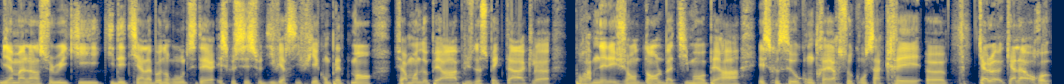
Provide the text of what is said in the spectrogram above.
bien malin celui qui qui détient la bonne route c'est-à-dire est-ce que c'est se diversifier complètement faire moins d'opéra plus de spectacles euh, pour amener les gens dans le bâtiment opéra Est-ce que c'est au contraire se consacrer euh, qu'à re-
